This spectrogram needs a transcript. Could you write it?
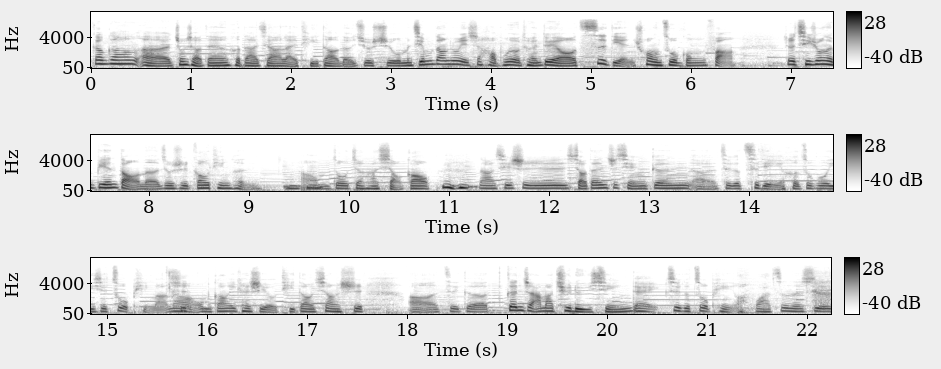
刚刚呃，钟小丹和大家来提到的，就是我们节目当中也是好朋友团队哦，次点创作工坊。这其中的编导呢，就是高天恒嗯啊，我们都叫他小高。那其实小丹之前跟呃这个次点也合作过一些作品嘛。那我们刚刚一开始有提到，像是呃这个跟着阿妈去旅行，对这个作品啊，哇，真的是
